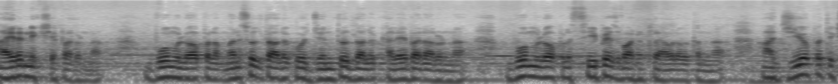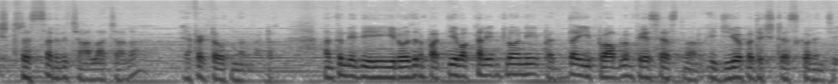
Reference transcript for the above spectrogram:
ఐరన్ నిక్షేపాలున్నా భూమి లోపల మనుషుల తాలూకు జంతువుల తాలూకు కలేబరాలున్నా భూమి లోపల సీపేజ్ వాటర్ ట్రావెల్ అవుతున్నా ఆ జియోపతిక్ స్ట్రెస్ అనేది చాలా చాలా ఎఫెక్ట్ అవుతుందన్నమాట. అందుకని ఇది ఈ రోజున ప్రతి ఒక్కరి ఇంట్లోని పెద్ద ఈ ప్రాబ్లం ఫేస్ చేస్తున్నారు ఈ జియోపతిక్ స్ట్రెస్ గురించి.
